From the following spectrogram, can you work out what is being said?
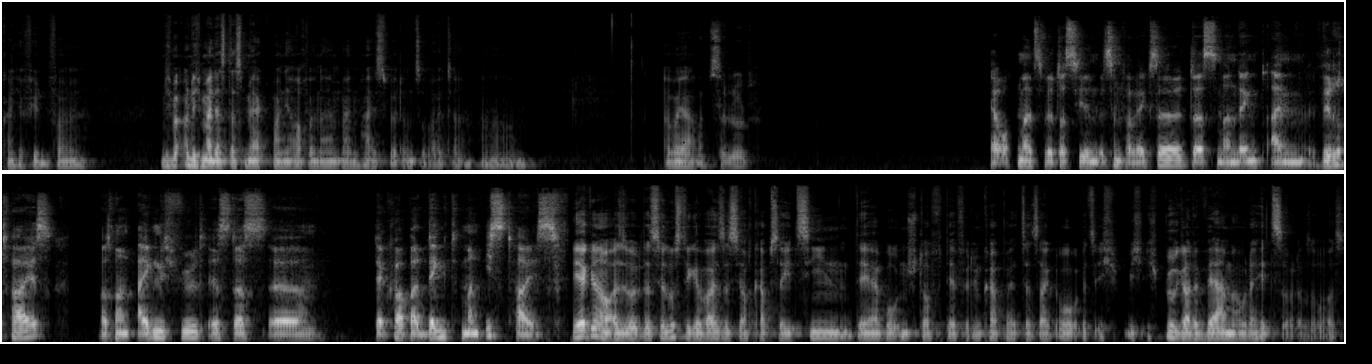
kann ich auf jeden Fall. Und ich, und ich meine, das, das merkt man ja auch, wenn einem, einem heiß wird und so weiter. Ähm, aber ja, Absolut. Ja, oftmals wird das hier ein bisschen verwechselt, dass man denkt, einem wird heiß. Was man eigentlich fühlt, ist, dass äh, der Körper denkt, man ist heiß. Ja, genau, also das ist ja lustigerweise ist ja auch Capsaicin der Botenstoff, der für den Körper jetzt sagt, oh, jetzt ich, ich, ich spüre gerade Wärme oder Hitze oder sowas.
